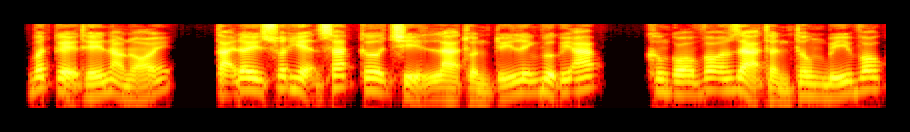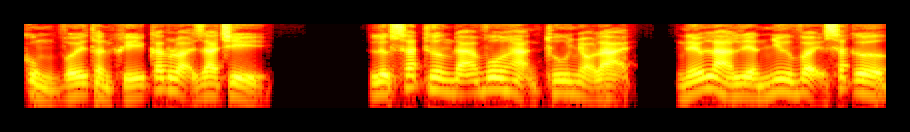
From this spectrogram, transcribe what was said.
Bất kể thế nào nói, tại đây xuất hiện sát cơ chỉ là thuần túy lĩnh vực áp, không có võ giả thần thông bí võ cùng với thần khí các loại gia trì. Lực sát thương đã vô hạn thu nhỏ lại, nếu là liền như vậy sát cơ,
